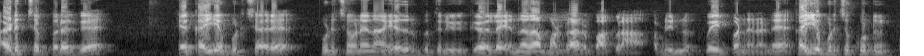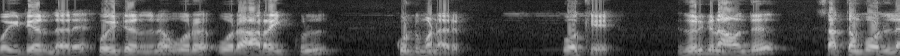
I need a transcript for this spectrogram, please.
அடித்த பிறகு என் கையை பிடிச்சாரு. பிடிச்சவொடனே நான் எதிர்ப்பு தெரிவிக்க இல்லை. என்ன தான் பண்ணுறாரு பார்க்கலாம் அப்படின்னு வெயிட் பண்ணேன் நான். கையை பிடிச்சி கூட்டுக்கிட்டு போயிட்டே இருந்தார். போயிட்டே இருந்தேன்னா ஒரு ஒரு அறைக்குள் கூட்டு போனார் ஓகே. இது வரைக்கும் நான் வந்து சத்தம் போடல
